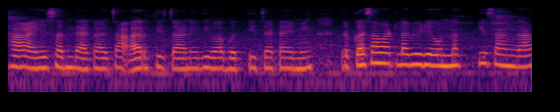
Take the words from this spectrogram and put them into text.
हा आहे संध्याकाळचा आरतीचा आणि दिवाबत्तीचा टायमिंग तर कसा वाटला व्हिडिओ नक्की सांगा.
